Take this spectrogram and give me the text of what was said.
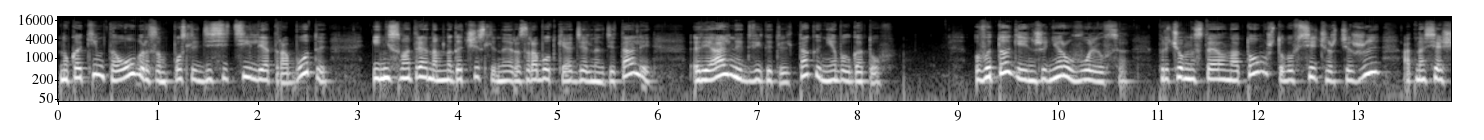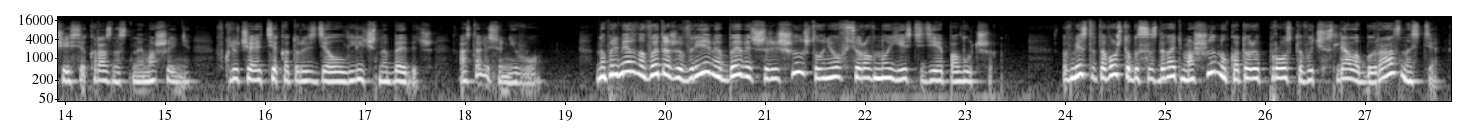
но каким-то образом после 10 лет работы и несмотря на многочисленные разработки отдельных деталей, реальный двигатель так и не был готов. В итоге инженер уволился, причем настоял на том, чтобы все чертежи, относящиеся к разностной машине, включая те, которые сделал лично Бэббидж, остались у него. Но примерно в это же время Бэббидж решил, что у него все равно есть идея получше. Вместо того, чтобы создавать машину, которая просто вычисляла бы разности –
